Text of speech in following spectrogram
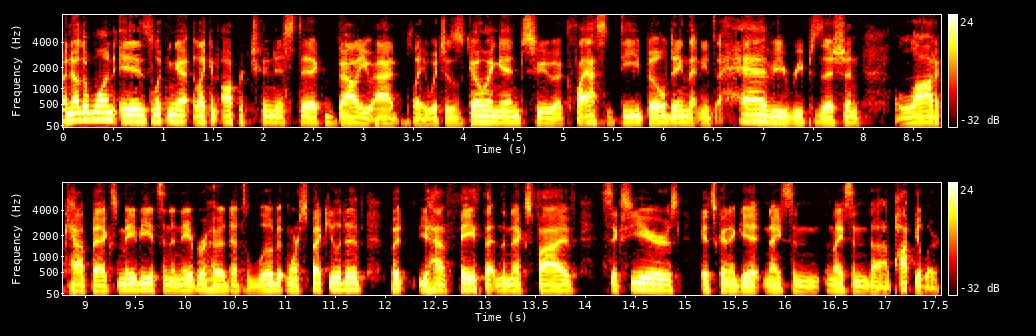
Another one is looking at like an opportunistic value add play, which is going into a class D building that needs a heavy reposition, a lot of capex. Maybe it's in a neighborhood that's a little bit more speculative, but you have faith that in the next five, six years, it's going to get nice and nice and uh, popular.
